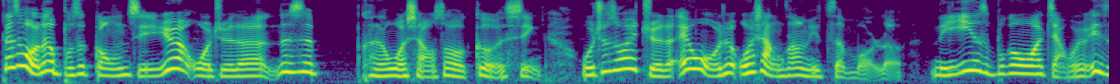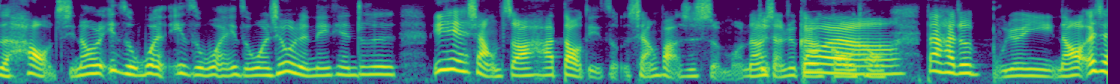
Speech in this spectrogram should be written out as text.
但是我那个不是攻击，因为我觉得那是。可能我小时候的个性，我就是会觉得，哎、欸，我就我想知道你怎么了，你一直不跟我讲，我就一直好奇，然后一直问，一直问，一直问。其实我觉得那天就是你也想知道他到底怎么想法是什么，然后想去跟他沟通，啊、但他就不愿意。然后而且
